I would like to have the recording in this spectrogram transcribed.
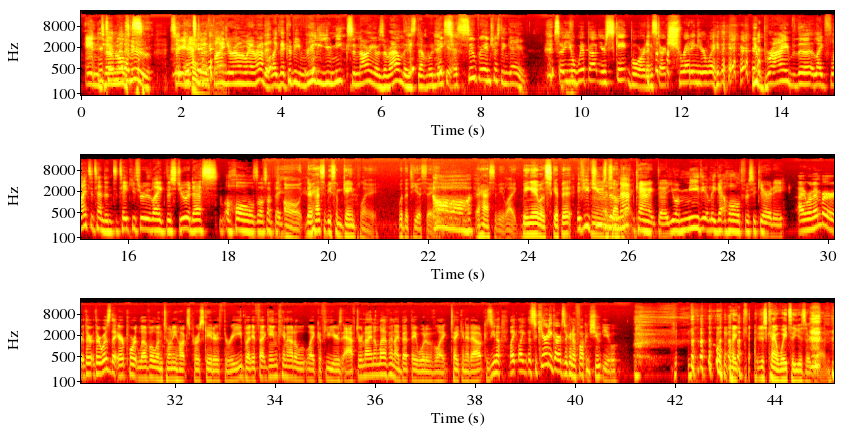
in Your 10 terminal 2 so you Your have to minutes. find your own way around it like there could be really unique scenarios around this that would make it a super interesting game So you whip out your skateboard and start shredding your way there. you bribe the like flight attendant to take you through like the stewardess halls or something Oh, there has to be some gameplay with the TSA. oh There has to be, like, being able to skip it. If you hmm. choose the something. Matt character, you immediately get hauled for security. I remember there there was the airport level in Tony Hawk's Pro Skater 3, but if that game came out a, like a few years after 9/11, I bet they would have like taken it out cuz you know, like like the security guards are going to fucking shoot you. oh my god. I just can't wait to use their gun.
